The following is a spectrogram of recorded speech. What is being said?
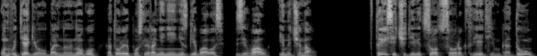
Он вытягивал больную ногу, которая после ранения не сгибалась, зевал и начинал. В 1943 году,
